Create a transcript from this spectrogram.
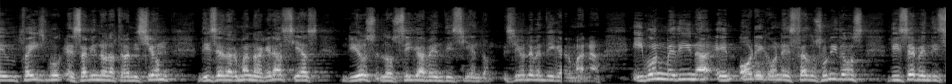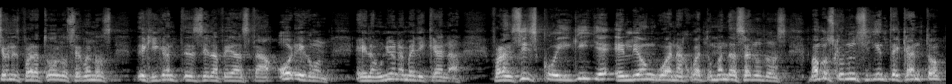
en Facebook está viendo la transmisión. Dice la hermana, gracias. Dios los siga bendiciendo. El Señor le bendiga, hermana. Ivonne Medina en Oregon, Estados Unidos, dice bendiciones para todos los hermanos de Gigantes de la Fe hasta Oregon, en la Unión Americana. Francisco y Guille en León, Guanajuato, manda saludos. Vamos con un siguiente canto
